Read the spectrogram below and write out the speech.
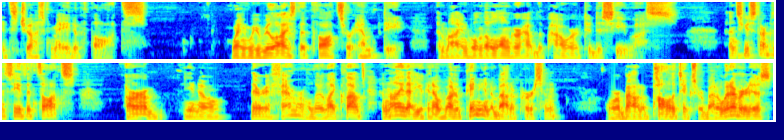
It's just made of thoughts. When we realize that thoughts are empty, the mind will no longer have the power to deceive us. And so you start to see that thoughts are, you know, they're ephemeral. They're like clouds. And not only that, you can have an opinion about a person, or about a politics or about a whatever it is.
